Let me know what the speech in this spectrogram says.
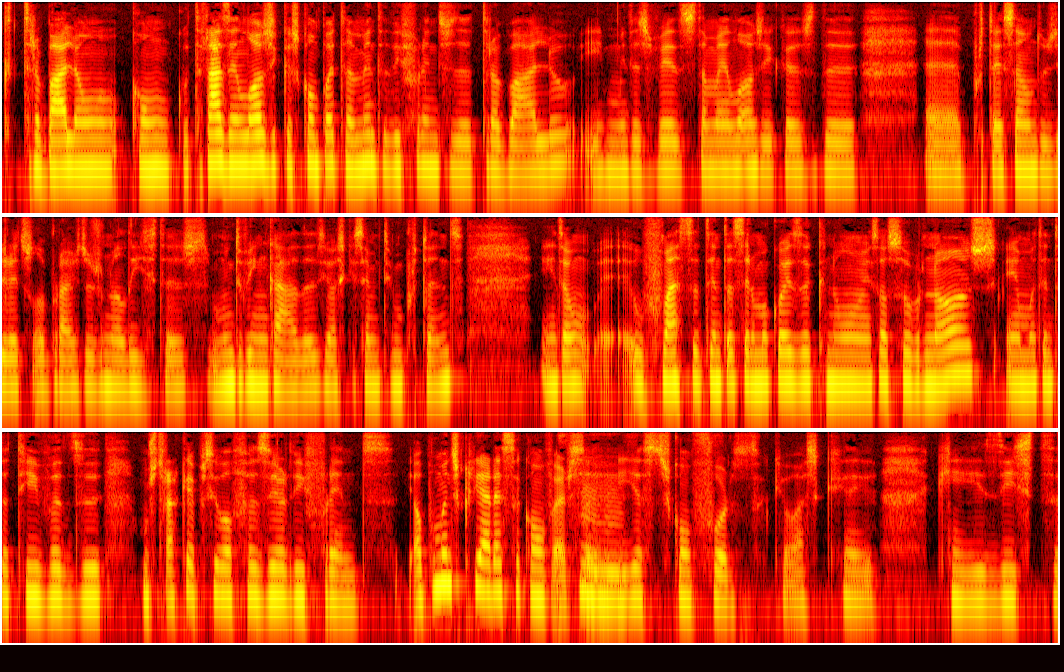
que trabalham com que trazem lógicas completamente diferentes de trabalho e muitas vezes também lógicas de uh, proteção dos direitos laborais dos jornalistas muito vingadas e eu acho que isso é muito importante então o Fumaça tenta ser uma coisa que não é só sobre nós é uma tentativa de mostrar que é possível fazer diferente ou pelo menos criar essa conversa uhum. e esse desconforto que eu acho que, que existe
